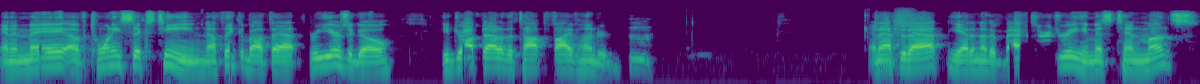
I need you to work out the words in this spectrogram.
And in May of 2016, now think about that, three years ago, he dropped out of the top 500. Hmm. And after that, he had another back surgery. He missed 10 months.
